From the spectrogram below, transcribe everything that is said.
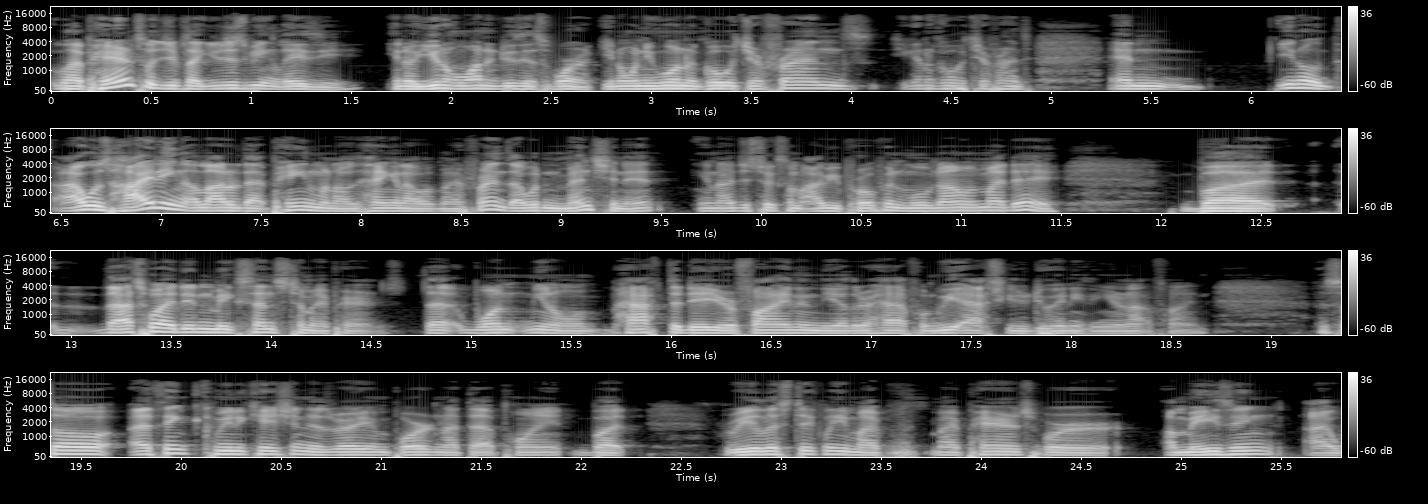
my parents would just like, you're just being lazy. You know, you don't want to do this work. You know, when you want to go with your friends, you're going to go with your friends. And, you know, I was hiding a lot of that pain when I was hanging out with my friends. I wouldn't mention it. You know, I just took some ibuprofen, moved on with my day. But that's why it didn't make sense to my parents. That one, you know, half the day you're fine, and the other half, when we ask you to do anything, you're not fine. So I think communication is very important at that point. But realistically, my my parents were amazing. I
